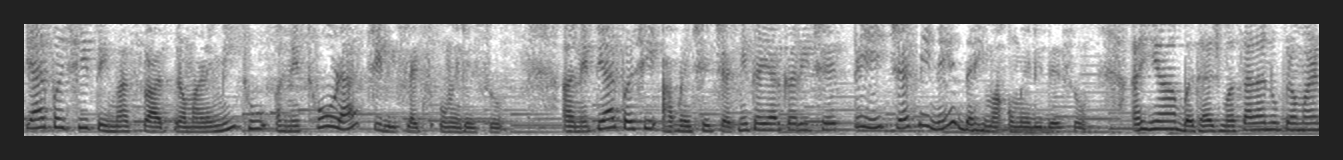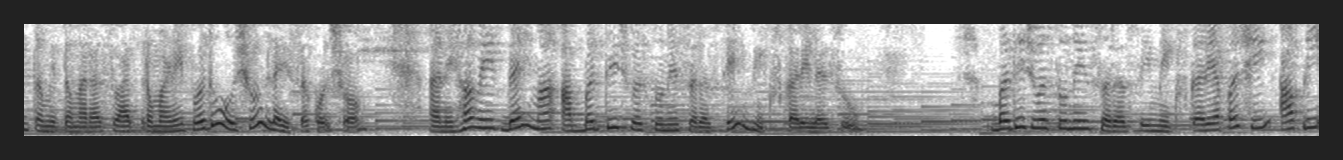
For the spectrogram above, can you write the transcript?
ત્યાર પછી તેમાં સ્વાદ પ્રમાણે મીઠું અને થોડા ચીલી ફ્લેક્સ ઉમેરીશું. અને ત્યાર પછી આપણે જે ચટણી તૈયાર કરી છે તે ચટણીને દહીંમાં ઉમેરી દેશું. અહીંયા બધા જ મસાલાનું પ્રમાણ તમે તમારા સ્વાદ પ્રમાણે વધુ ઓછું લઈ શકો છો. અને હવે દહીંમાં આ બધી જ વસ્તુને સરસથી મિક્સ કરી લેશું. બધી જ વસ્તુને સરસથી મિક્સ કર્યા પછી આપણી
